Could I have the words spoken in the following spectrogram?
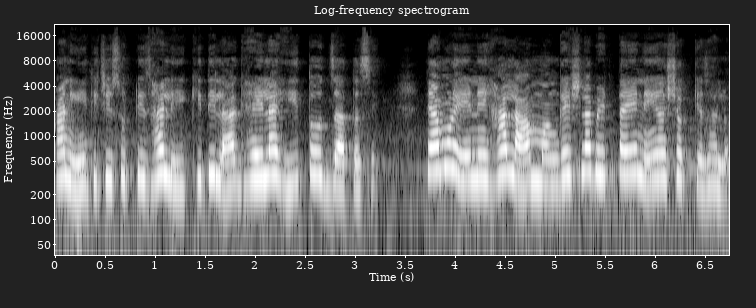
आणि तिची सुट्टी झाली की तिला घ्यायलाही तोच जात असे. त्यामुळे नेहाला मंगेशला भेटता येणे अशक्य झालं.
